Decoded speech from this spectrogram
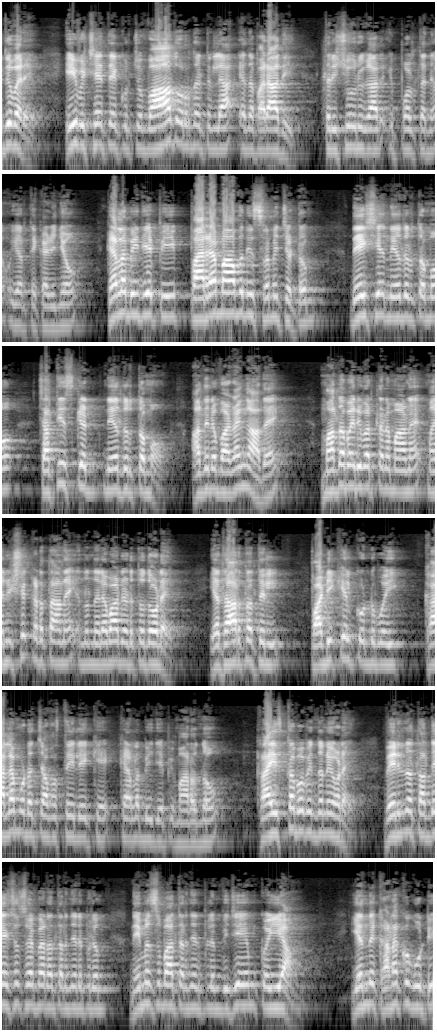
ഇതുവരെ ഈ വിഷയത്തെക്കുറിച്ച് വാ തുറന്നിട്ടില്ല എന്ന പരാതി തൃശ്ശൂരുകാർ ഇപ്പോൾ തന്നെ ഉയർത്തി കഴിഞ്ഞു. കേരള ബി ജെ പി പരമാവധി ശ്രമിച്ചിട്ടും ദേശീയ നേതൃത്വമോ ഛത്തീസ്ഗഡ് നേതൃത്വമോ അതിന് വഴങ്ങാതെ മതപരിവർത്തനമാണ് മനുഷ്യക്കടത്താണ് എന്ന നിലപാടെടുത്തതോടെ യഥാർത്ഥത്തിൽ പഠിക്കൽ കൊണ്ടുപോയി കലമുടച്ച അവസ്ഥയിലേക്ക് കേരള ബി ജെ പി മാറുന്നു. ക്രൈസ്തവ പിന്തുണയോടെ വരുന്ന തദ്ദേശ സ്വയംഭരണ തെരഞ്ഞെടുപ്പിലും നിയമസഭാ തെരഞ്ഞെടുപ്പിലും വിജയം കൊയ്യാം എന്ന് കണക്കുകൂട്ടി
